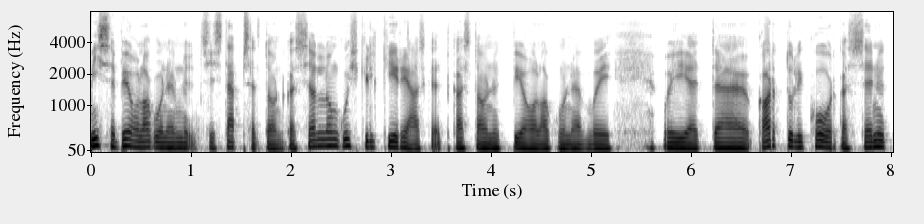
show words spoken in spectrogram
mis see biolagunev nüüd siis täpselt on, kas seal on kuskil kirjas, et kas ta on nüüd biolagunev või, või et äh, kartulikoor, kas see nüüd,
